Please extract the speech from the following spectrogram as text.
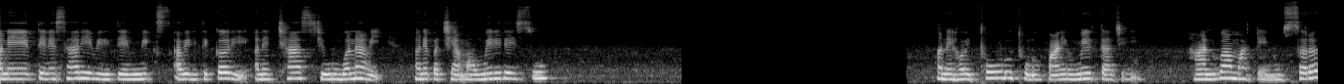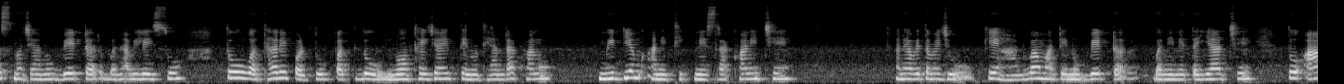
અને તેને સારી એવી રીતે મિક્સ આવી રીતે કરી અને છાશ જેવું બનાવી અને પછી આમાં ઉમેરી દઈશું. અને હવે થોડું થોડું પાણી ઉમેરતા જઈ હાંડવા માટેનું સરસ મજાનું બેટર બનાવી લઈશું. તો વધારે પડતું, પતલું ન થઈ જાય તેનું ધ્યાન રાખવાનું. મીડિયમ આની થિકનેસ રાખવાની છે. અને હવે તમે જુઓ કે હાંડવા માટેનું બેટર બનીને તૈયાર છે, તો આ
